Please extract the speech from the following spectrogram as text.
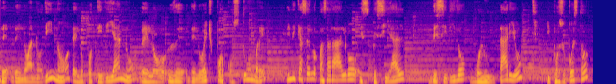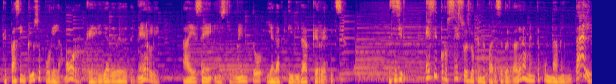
de, lo anodino, de lo cotidiano, de lo, de, lo hecho por costumbre, tiene que hacerlo pasar a algo especial, decidido, voluntario y por supuesto que pase incluso por el amor que ella debe de tenerle a ese instrumento y a la actividad que realiza. Es decir, ese proceso es lo que me parece verdaderamente fundamental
